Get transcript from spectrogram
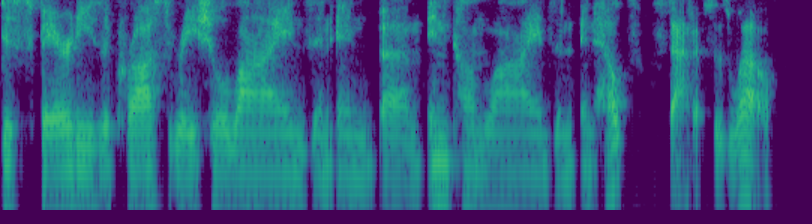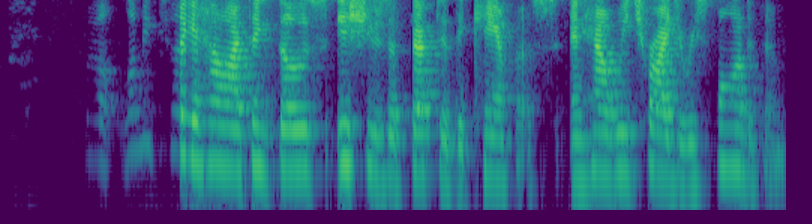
disparities across racial lines and, and um, income lines and, and health status as well? Well, let me tell you how I think those issues affected the campus and how we tried to respond to them.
